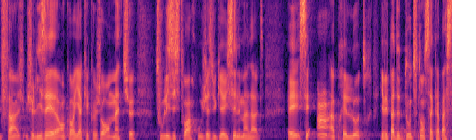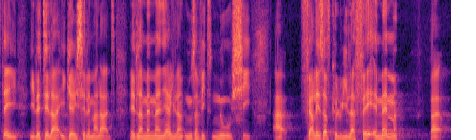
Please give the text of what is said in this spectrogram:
Enfin, je lisais encore il y a quelques jours en Matthieu, toutes les histoires où Jésus guérissait les malades. Et c'est un après l'autre. Il n'y avait pas de doute dans sa capacité. Il, était là, il guérissait les malades. Et de la même manière, il nous invite, nous aussi, à faire les œuvres que lui, il a fait. Et même, bah,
